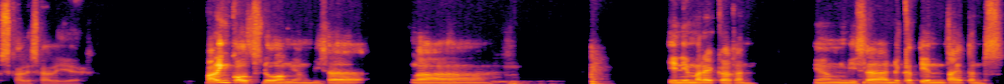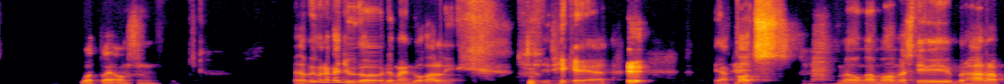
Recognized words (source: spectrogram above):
sekali-sekali ya. Paling Colts doang yang bisa nggak ini mereka kan, yang bisa deketin Titans buat playoff. Mm-mm. Ya, tapi mereka juga udah main dua kali. Jadi kayak ya coach mau nggak mau mesti berharap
